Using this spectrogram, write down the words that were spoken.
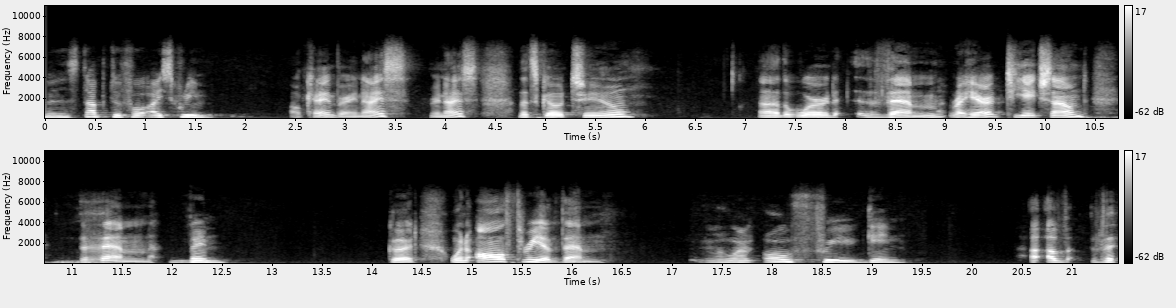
Uh, stopped for ice cream. Okay, very nice, very nice. Let's go to uh, the word them right here, th sound. Them. Them. Good. When all three of them One all three game. uh, of the,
